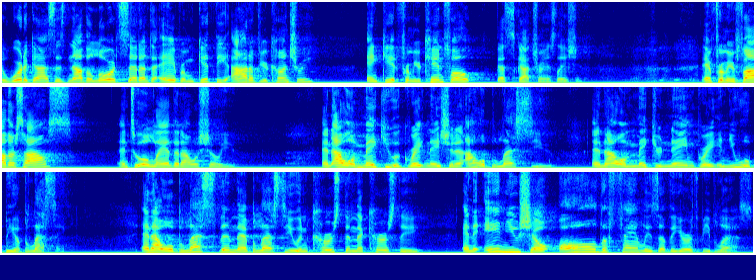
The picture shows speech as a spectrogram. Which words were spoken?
The word of God says, Now the Lord said unto Abram, Get thee out of your country and get from your kinfolk, that's Scott translation, and from your father's house into a land that I will show you. And I will make you a great nation, and I will bless you, and I will make your name great, and you will be a blessing. And I will bless them that bless you, and curse them that curse thee. And in you shall all the families of the earth be blessed.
